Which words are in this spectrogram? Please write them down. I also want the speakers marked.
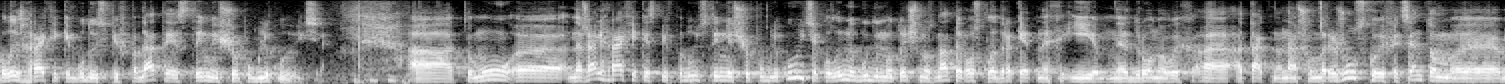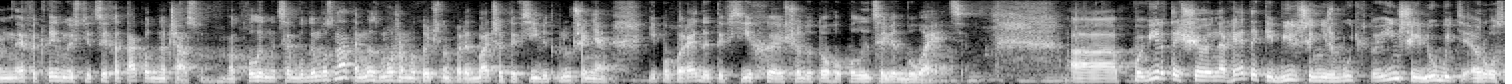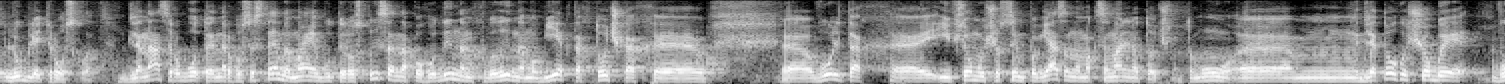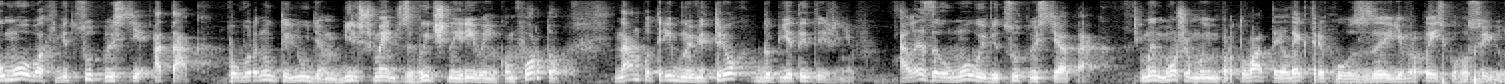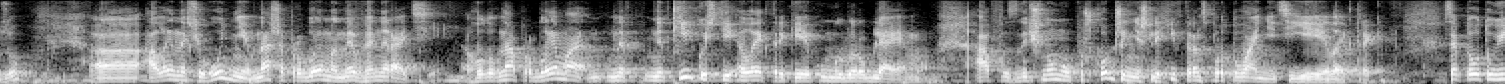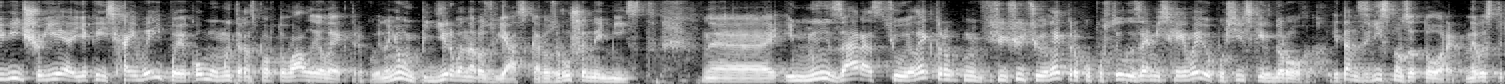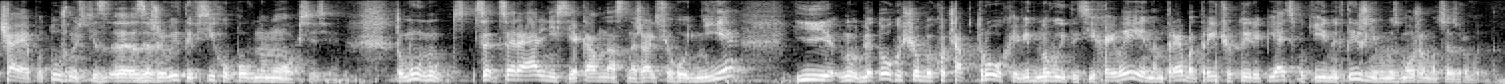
Speaker 1: коли ж графіки будуть співпадати з тими, що публікуються. А, тому, е, на жаль, графіки співпадуть з тими, що публікуються, коли ми будемо точно знати розклад ракетних і е, дронових атак на нашу мережу з коефіцієнтом е, ефективності цих атак одночасно. От коли ми це будемо знати, ми зможемо точно передбачити всі відключення і попередити всіх е, щодо того, коли це відбувається. Повірте, що енергетики більше ніж будь-хто інший любить роз, люблять розклад. Для нас робота енергосистеми має бути розписана по годинам, хвилинам, об'єктах, точках. Е, е, Вольтах е, і всьому, що з цим пов'язано, максимально точно. Тому е, для того, щоб в умовах відсутності атак повернути людям більш-менш звичний рівень комфорту, нам потрібно від 3 до 5 тижнів але за умови відсутності атак. Ми можемо імпортувати електрику з Європейського Союзу, але на сьогодні наша проблема не в генерації. Головна проблема не в, не в кількості електрики, яку ми виробляємо, а в значному пошкодженні шляхів транспортування цієї електрики. Себто, от уявіть, що є якийсь хайвей, по якому ми транспортували електрику, і на ньому підірвана розв'язка, розрушений міст. Е, і ми зараз цю електрику, всю, цю електрику пустили замість хайвею по сільських дорогах. І там, звісно, затори. Не вистачає потужності е, заживити всіх у повному обсязі. Тому ну, це, це реальність, яка в нас, на жаль, сьогодні є. І ну, для того, щоб хоча б трохи відновити ці хайвеї, нам треба 3, 4, 5 спокійних тижнів, і ми зможемо це зробити.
